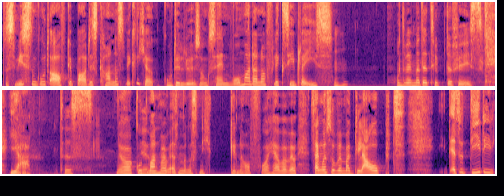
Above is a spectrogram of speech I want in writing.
das Wissen gut aufgebaut ist, kann das wirklich eine gute Lösung sein, wo man dann auch flexibler ist. Mhm. Und wenn man der Typ dafür ist. Ja. Das. Ja, gut, ja. manchmal weiß man das nicht genau vorher, aber wenn, sagen wir so, wenn man glaubt, also die, die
